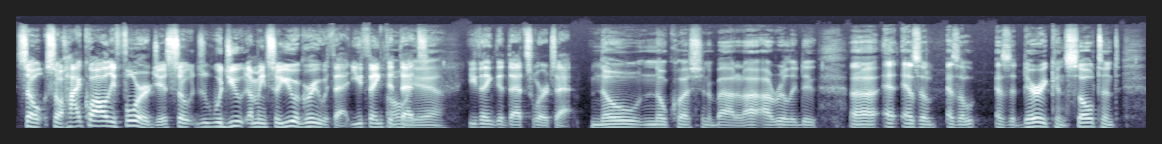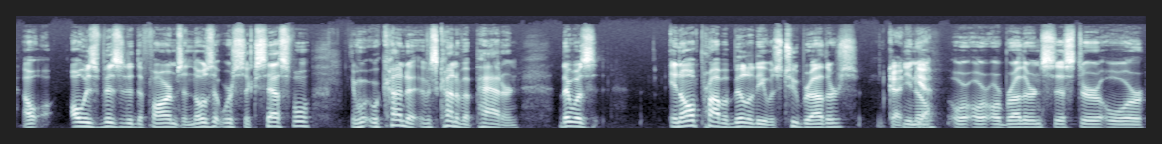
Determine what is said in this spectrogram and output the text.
So so high quality forages. So would you? I mean, so you agree with that? You think that Oh, that's yeah. you think that that's where it's at? No, no question about it. I, I really do. Uh, as a as a as a dairy consultant, I al- always visited the farms, and those that were successful, and were kind of it was kind of a pattern. There was, in all probability, it was two brothers. Okay, you know, yeah. or, or or brother and sister, or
